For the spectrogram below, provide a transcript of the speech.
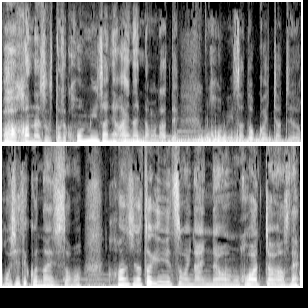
わかんないです。だってコンビニさんに会えないんだもん。だって、コンビニさんどっか行っちゃって教えてくんないしさ、もう、監視の時にいつもいないんだよ。もう困っちゃいますね。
